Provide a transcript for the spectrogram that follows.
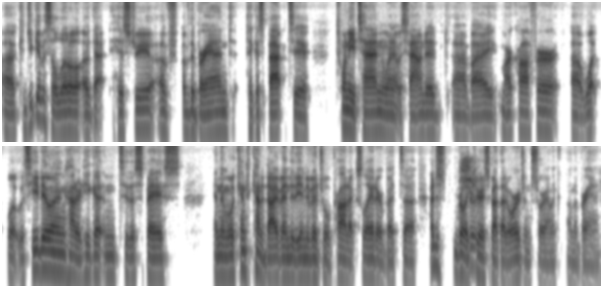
uh, could you give us a little of that history of of the brand? Take us back to 2010 when it was founded uh, by Mark Hoffer. Uh, what what was he doing? How did he get into the space? And then we can kind of dive into the individual products later. But uh, I'm just really sure. curious about that origin story on the on the brand.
